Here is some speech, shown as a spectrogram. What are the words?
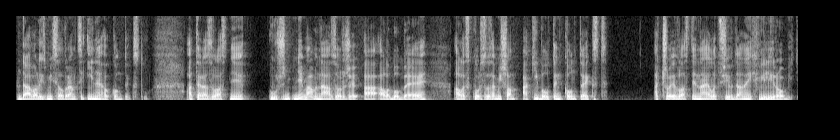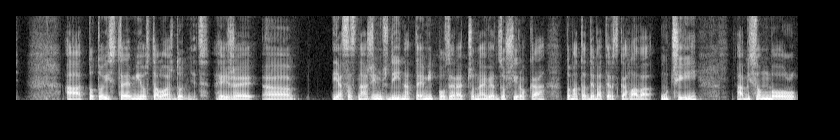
dávali zmysel v rámci iného kontextu. A teraz vlastne už nemám názor, že A alebo B, ale skôr sa zamýšľam, aký bol ten kontext a čo je vlastne najlepšie v danej chvíli robiť. A toto isté mi ostalo až dodnes. Hej, že uh, ja sa snažím vždy na témy pozerať čo najviac zo široka. To ma tá debaterská hlava učí aby som bol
